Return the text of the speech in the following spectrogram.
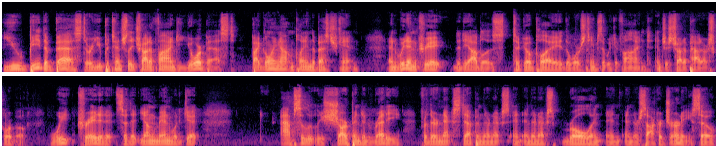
you be the best or you potentially try to find your best by going out and playing the best you can. And we didn't create the Diablos to go play the worst teams that we could find and just try to pad our scorebook. We created it so that young men would get absolutely sharpened and ready for their next step in their next in, in their next role in, in, in their soccer journey. So,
